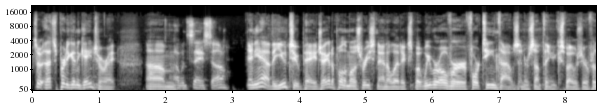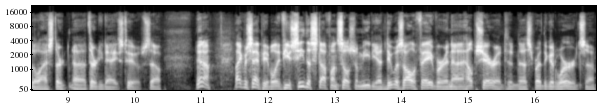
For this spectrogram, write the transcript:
so that's a pretty good engagement rate. Um, I would say so. and yeah, the YouTube page, I got to pull the most recent analytics, but we were over 14,000 or something exposure for the last thir- uh, 30 days, too. So, you know, like we said, people, if you see the stuff on social media, do us all a favor and uh, help share it and uh, spread the good word so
